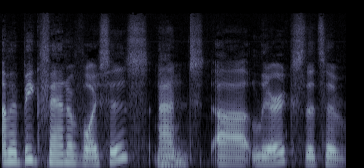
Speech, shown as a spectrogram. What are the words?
I'm a big fan of voices and uh, lyrics. That's a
